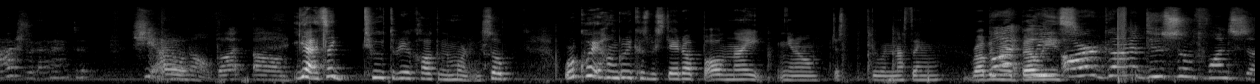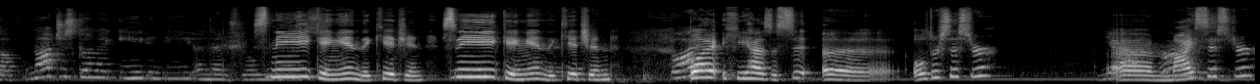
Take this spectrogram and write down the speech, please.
Actually, I have to. Shit, I don't know, but um. Yeah, it's like two, three o'clock in the morning. So we're quite hungry because we stayed up all night. You know, just doing nothing, rubbing but our bellies. we are gonna do some fun stuff. Not just gonna eat and eat and then show. Sneaking in the kitchen, sneaking in the kitchen. But, But he has a si- uh, older sister, yeah, uh, my sister,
